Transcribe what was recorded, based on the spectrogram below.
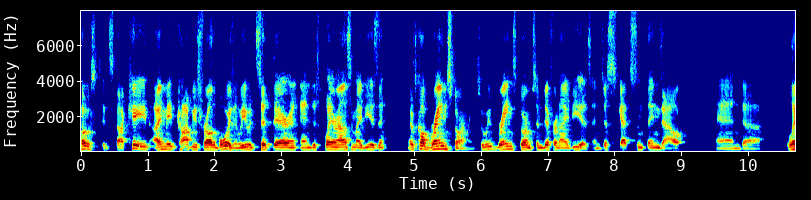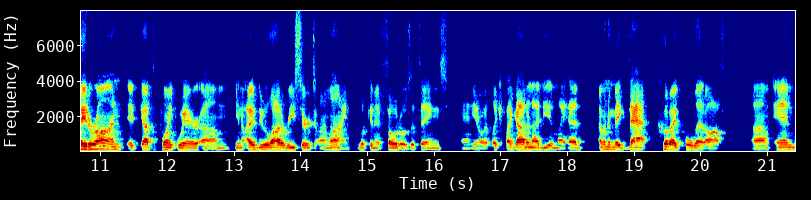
a post in Stockade, I made copies for all the boys, and we would sit there and, and just play around with some ideas. And it was called brainstorming. So we'd brainstorm some different ideas and just sketch some things out. And uh, later on, it got to the point where um, you know I would do a lot of research online, looking at photos of things, and you know, like if I got an idea in my head, I'm going to make that. Could I pull that off? Um, and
